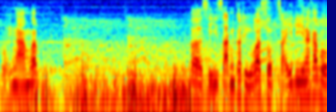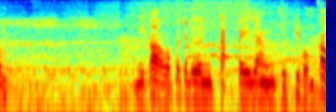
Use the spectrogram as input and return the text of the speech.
สวยงามครับ ก็สีสันก็ถือว่าสดใสดีนะครับผม อันนี้ก็ผมก็จะเดินกลับไปยังจุดที่ผมเข้า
